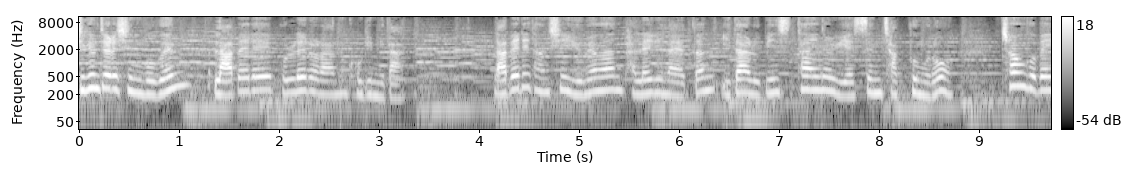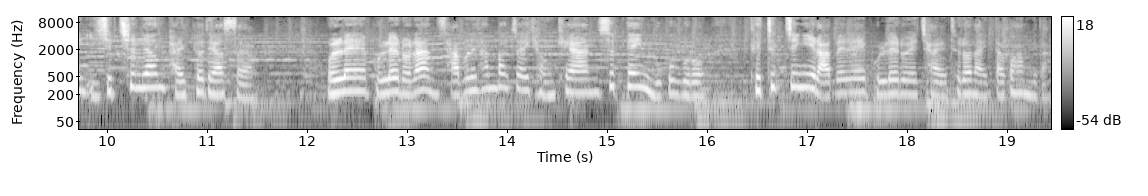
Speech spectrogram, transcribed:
지금 들으신 곡은 라벨의 볼레로라는 곡입니다. 라벨이 당시 유명한 발레리나였던 이다 루빈스타인을 위해 쓴 작품으로 1927년 발표되었어요. 원래 볼레로란 4분의 3박자의 경쾌한 스페인 무곡으로 그 특징이 라벨의 볼레로에 잘 드러나 있다고 합니다.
